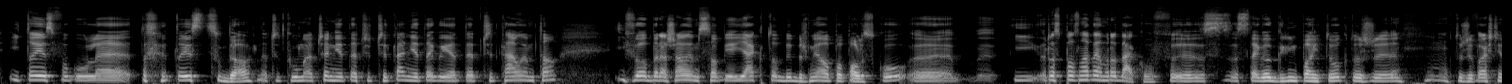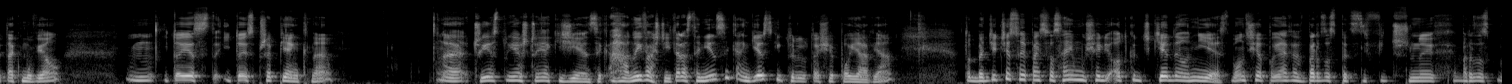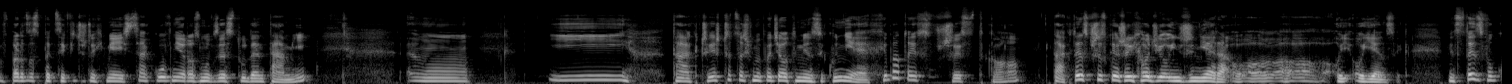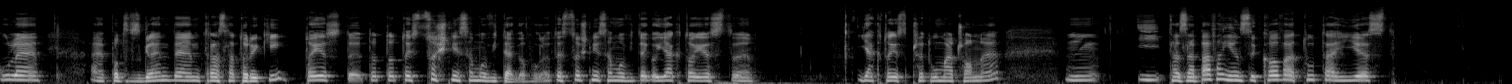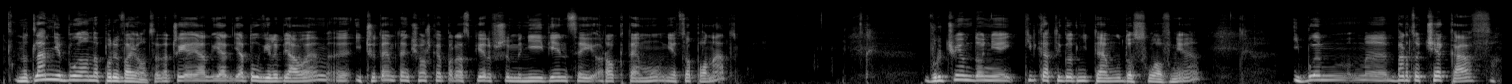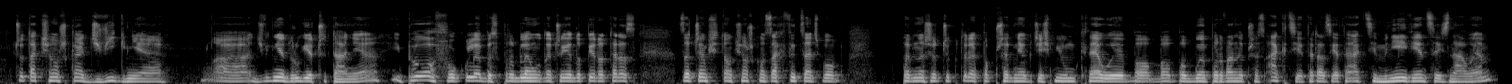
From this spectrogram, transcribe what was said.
I to jest w ogóle, to, to jest cudo. Znaczy tłumaczenie, czy czytanie tego, ja te, czytałem to i wyobrażałem sobie, jak to by brzmiało po polsku. Yy, i rozpoznawałem rodaków y, z, z tego Greenpointu, którzy, którzy właśnie tak mówią. Mm, I to jest, i to jest przepiękne. E, czy jest tu jeszcze jakiś język? Aha, no i właśnie, teraz ten język angielski, który tutaj się pojawia, to będziecie sobie Państwo sami musieli odkryć, kiedy on jest, bo on się pojawia w bardzo specyficznych, bardzo, w bardzo specyficznych miejscach, głównie rozmów ze studentami. I tak, czy jeszcze coś mi powiedział o tym języku? Nie, chyba to jest wszystko. Tak, to jest wszystko, jeżeli chodzi o inżyniera, o, o, o, o język. Więc to jest w ogóle e, pod względem translatoryki, to jest, to, to, to jest coś niesamowitego w ogóle. To jest coś niesamowitego, jak to jest, e, jak to jest przetłumaczone. Mm, I ta zabawa językowa tutaj jest no dla mnie była ona porywająca. Znaczy ja, ja, ja to uwielbiałem e, i czytałem tę książkę po raz pierwszy mniej więcej rok temu, nieco ponad. Wróciłem do niej kilka tygodni temu dosłownie i byłem bardzo ciekaw, czy ta książka dźwignie, dźwignie drugie czytanie i było w ogóle bez problemu. Znaczy ja dopiero teraz zacząłem się tą książką zachwycać, bo pewne rzeczy, które poprzednio gdzieś mi umknęły, bo, bo, bo byłem porwany przez akcję. Teraz ja tę akcję mniej więcej znałem.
